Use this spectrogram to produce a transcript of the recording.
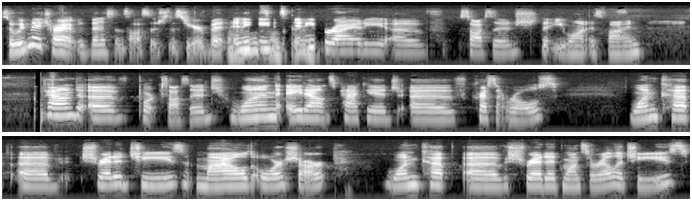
So we may try it with venison sausage this year, but oh, any any variety of sausage that you want is fine pound of pork sausage, one eight ounce package of crescent rolls, one cup of shredded cheese, mild or sharp, one cup of shredded mozzarella cheese,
